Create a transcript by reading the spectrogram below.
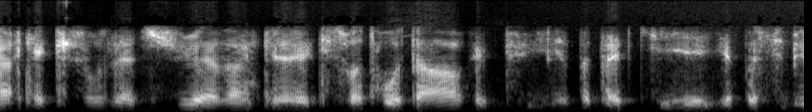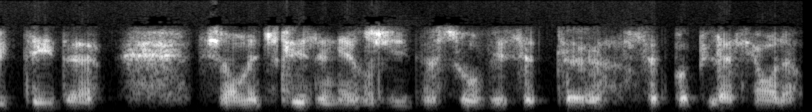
faire quelque chose là-dessus avant qu'il soit trop tard. Et puis, peut-être qu'il y a possibilité, de, si on met toutes les énergies, de sauver cette, euh, cette population-là.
